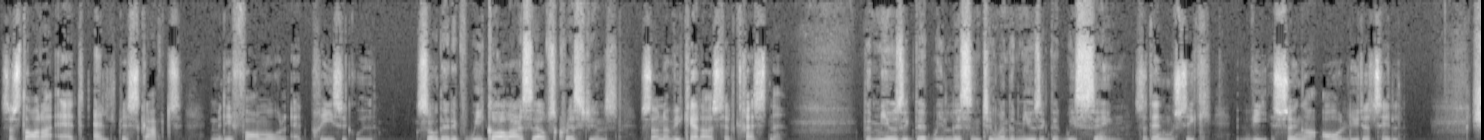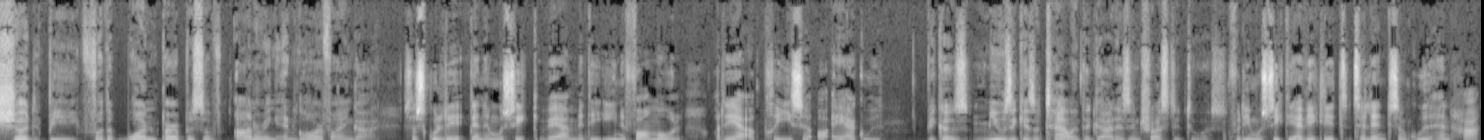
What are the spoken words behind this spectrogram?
så står der, at alt blev skabt med det formål at prise Gud. So that if we call ourselves Christians, Så når vi kalder os selv kristne, the music that we listen to and the music that we sing så den musik, vi synger og lytter til, should be for the one purpose of honoring and glorifying God. så skulle det, den her musik være med det ene formål, og det er at prise og ære Gud. Because music is a talent that God has entrusted to us. Fordi musik, det er virkelig et talent, som Gud han har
